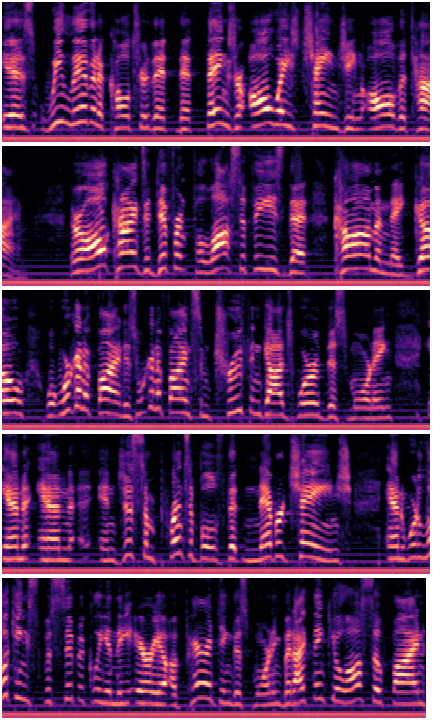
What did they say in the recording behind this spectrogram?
is we live in a culture that, that things are always changing all the time. There are all kinds of different philosophies that come and they go. What we're going to find is we're going to find some truth in God's Word this morning in, in, in just some principles that never change. And we're looking specifically in the area of parenting this morning, but I think you'll also find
